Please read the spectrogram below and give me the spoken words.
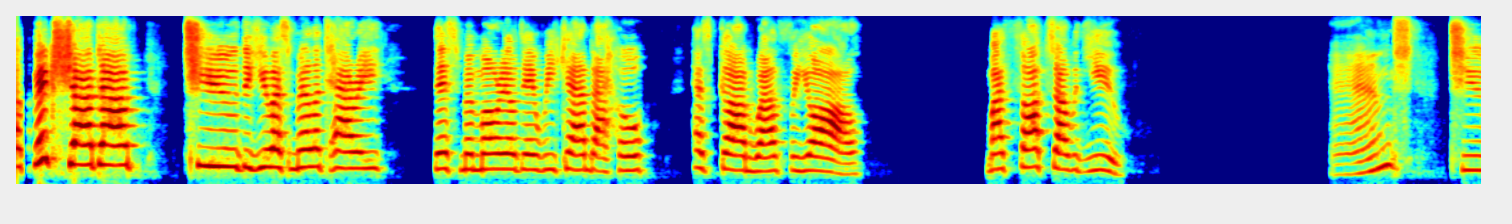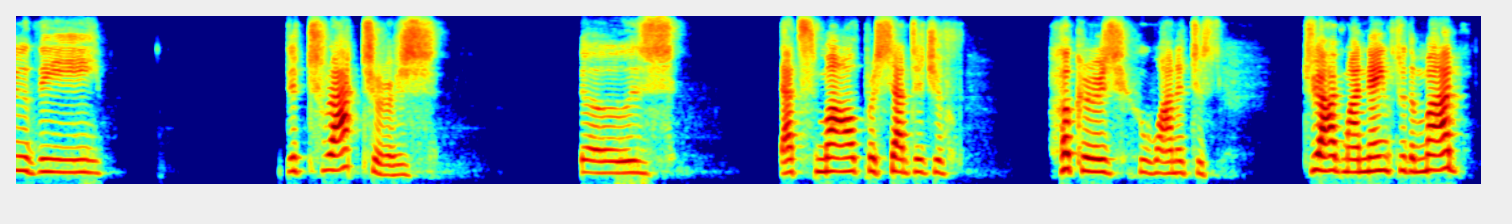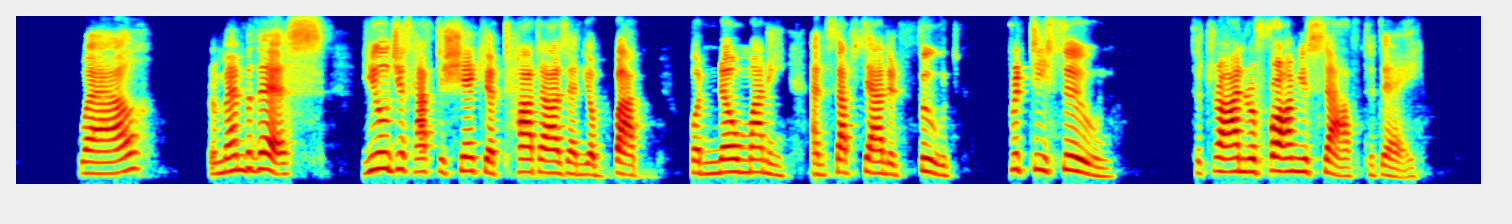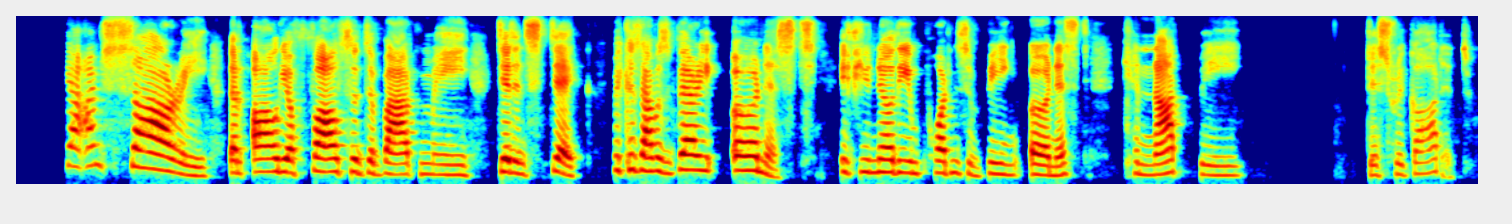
A big shout out to the US military this Memorial Day weekend. I hope has gone well for y'all. My thoughts are with you. And to the detractors, those that small percentage of hookers who wanted to drag my name through the mud, well, remember this. You'll just have to shake your tatas and your butt for no money and substandard food pretty soon to try and reform yourself today. Yeah, I'm sorry that all your falsehoods about me didn't stick because I was very earnest. If you know the importance of being earnest, cannot be disregarded.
